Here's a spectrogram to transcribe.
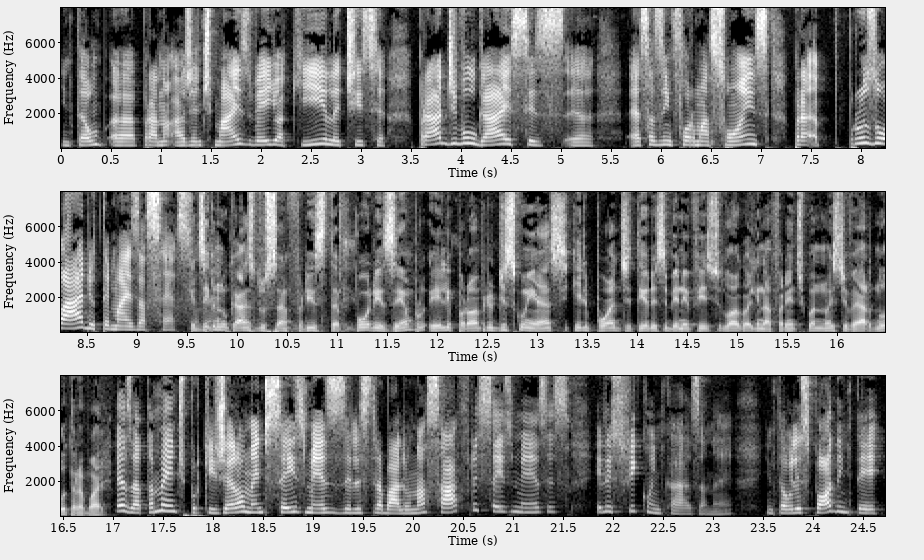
Então, uh, para a gente mais veio aqui, Letícia, para divulgar esses, uh, essas informações, para para o usuário ter mais acesso. Quer dizer né? que no caso do safrista, por exemplo, ele próprio desconhece que ele pode ter esse benefício logo ali na frente quando não estiver no trabalho. Exatamente, porque geralmente seis meses eles trabalham na safra e seis meses eles ficam em casa, né? Então eles podem ter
